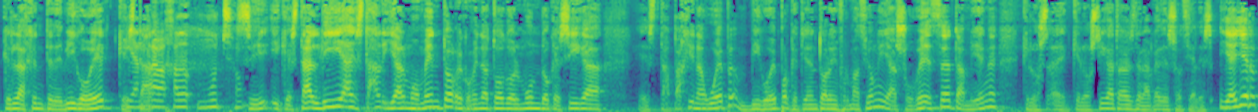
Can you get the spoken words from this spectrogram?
que es la gente de Vigo E, que y está han trabajado mucho. Sí, y que está al día, está al día al momento. Recomiendo a todo el mundo que siga esta página web, Vigo E, porque tienen toda la información y a su vez eh, también eh, que los, que los siga a través de las redes sociales. Y ayer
